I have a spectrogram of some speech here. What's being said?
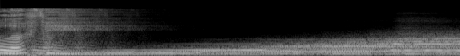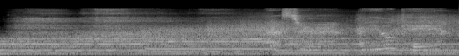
Luffy. Master, are you okay?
